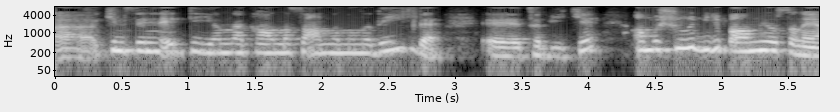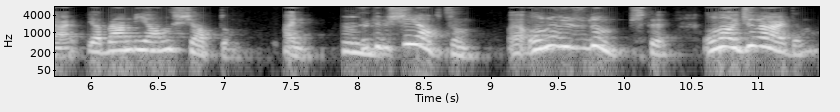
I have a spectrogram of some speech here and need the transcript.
Ee, kimsenin ettiği yanına kalması anlamında değil de e, tabii ki. Ama şunu bilip anlıyorsan eğer ya ben bir yanlış yaptım. Hani Hı. kötü bir şey yaptım. E, onu üzdüm işte. Ona acı verdim.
